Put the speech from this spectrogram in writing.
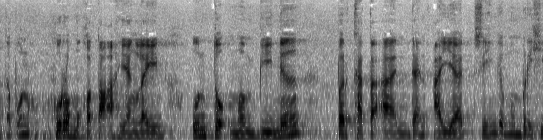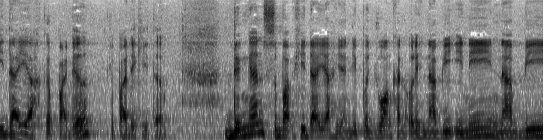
ataupun huruf muqattaah yang lain untuk membina perkataan dan ayat sehingga memberi hidayah kepada kepada kita. Dengan sebab hidayah yang diperjuangkan oleh nabi ini nabi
